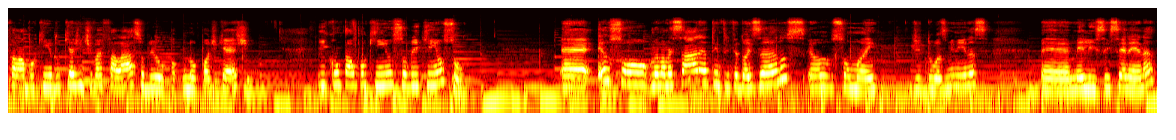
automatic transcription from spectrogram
falar um pouquinho do que a gente vai falar sobre o, no podcast e contar um pouquinho sobre quem eu sou. É, eu sou, meu nome é Sara, eu tenho 32 anos, eu sou mãe de duas meninas, é, Melissa e Serena.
